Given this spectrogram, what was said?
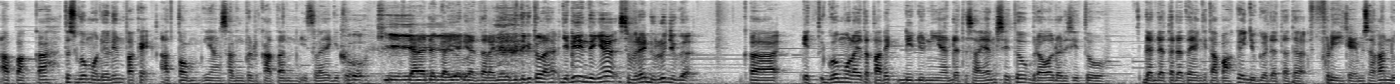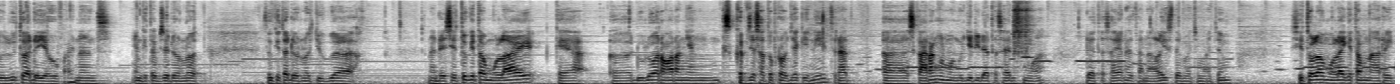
Apakah terus gue modelin pakai atom yang saling berdekatan istilahnya gitu. Okay. dan ada gaya di antaranya gitu gitulah jadi intinya sebenarnya dulu juga uh, itu gue mulai tertarik di dunia data science itu berawal dari situ. Dan data-data yang kita pakai juga data-data free. Kayak misalkan dulu itu ada Yahoo Finance yang kita bisa download. Itu kita download juga Nah dari situ kita mulai kayak uh, dulu orang-orang yang kerja satu project ini ternyata uh, sekarang memang jadi data science semua, data science, data analis dan macam-macam. Situlah mulai kita menarik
